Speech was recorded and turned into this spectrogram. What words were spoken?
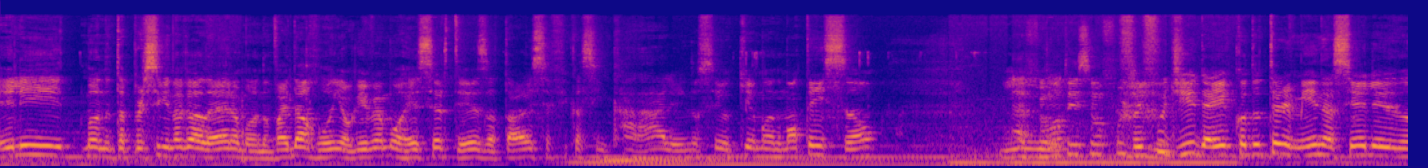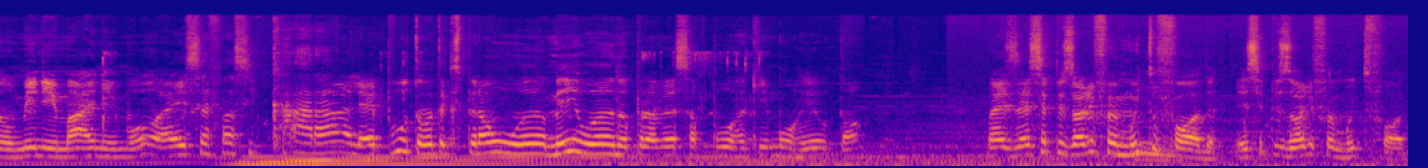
ele, mano, tá perseguindo a galera, mano, vai dar ruim, alguém vai morrer, certeza, tal. Aí você fica assim, caralho, e não sei o que, mano, uma tensão. E É, foi uma tensão fudida. Foi fudido, aí quando termina, assim, ele no mini mínimo, aí você fala assim, caralho, aí puta, vou ter que esperar um ano, meio ano pra ver essa porra quem morreu e tal. Mas esse episódio foi muito foda. Esse episódio foi muito foda.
